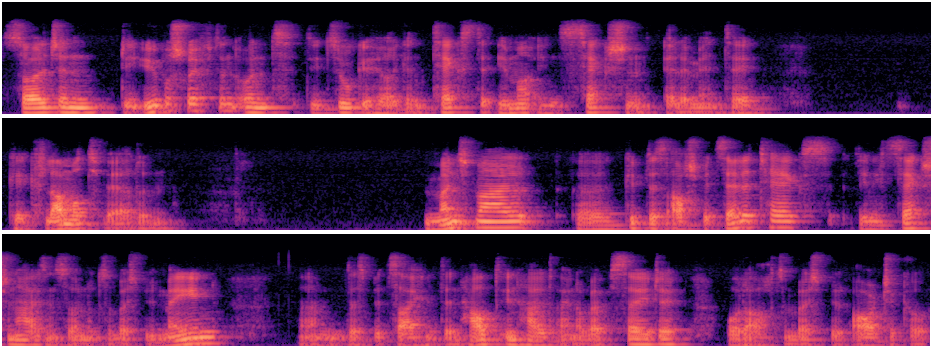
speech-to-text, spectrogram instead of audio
sollten die Überschriften und die zugehörigen Texte immer in Section-Elemente geklammert werden. Manchmal äh, gibt es auch spezielle Tags, die nicht Section heißen, sondern zum Beispiel Main. Ähm, das bezeichnet den Hauptinhalt einer Webseite oder auch zum Beispiel Article.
